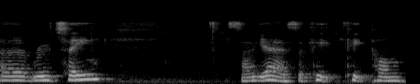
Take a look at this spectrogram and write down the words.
uh, routine. So yeah, so keep keep on,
